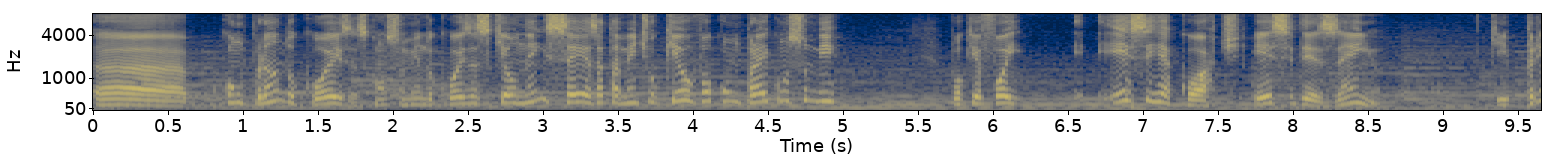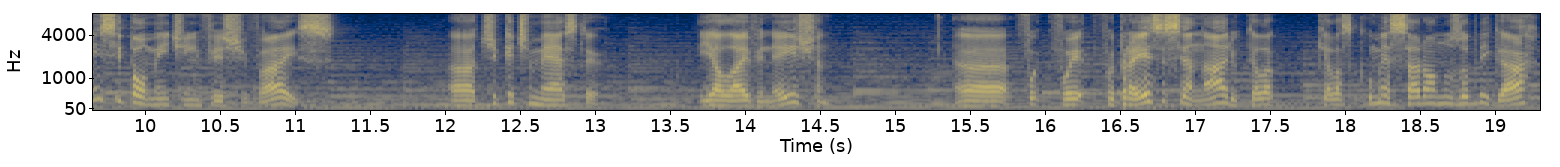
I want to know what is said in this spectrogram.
uh, comprando coisas, consumindo coisas que eu nem sei exatamente o que eu vou comprar e consumir. Porque foi esse recorte, esse desenho, que principalmente em festivais, a Ticketmaster e a Live Nation, uh, foi, foi, foi para esse cenário que, ela, que elas começaram a nos obrigar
